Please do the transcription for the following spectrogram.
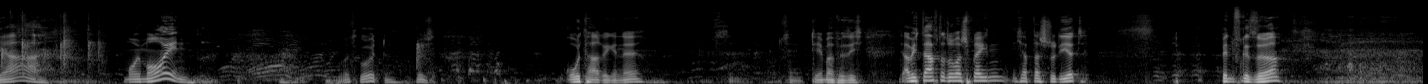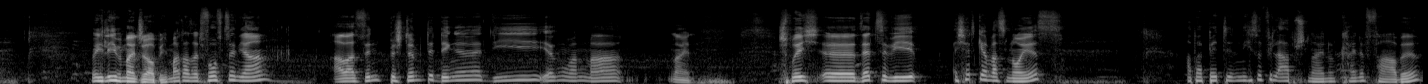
Ja, moin moin. Ist gut. Rothaarige, ne? Ist ein Thema für sich. Aber ich darf darüber sprechen. Ich habe das studiert. Bin Friseur. Und ich liebe meinen Job. Ich mache das seit 15 Jahren. Aber es sind bestimmte Dinge, die irgendwann mal. Nein. Sprich, äh, Sätze wie: Ich hätte gern was Neues. Aber bitte nicht so viel abschneiden und keine Farbe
